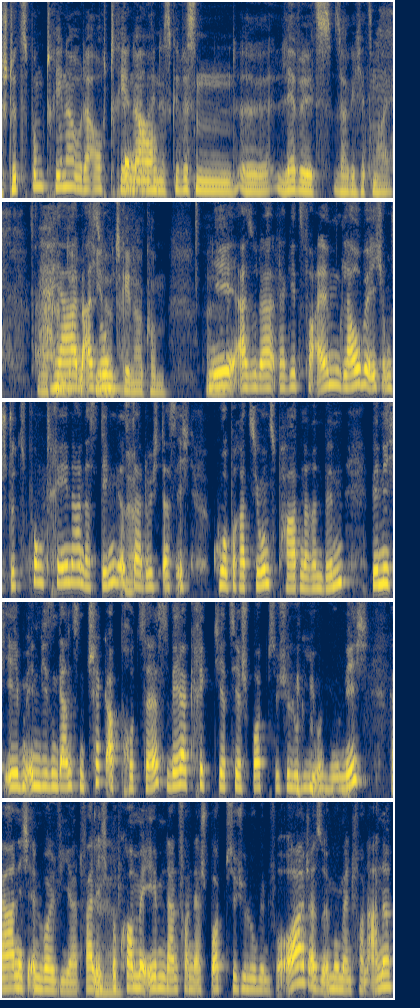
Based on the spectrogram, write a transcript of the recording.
Stützpunkttrainer oder auch Trainer genau. eines gewissen äh, Levels, sage ich jetzt mal? Oder kann ja, da auch also, jeder Trainer kommen? Nee, also da, da geht es vor allem, glaube ich, um Stützpunkttrainer. Das Ding ist, ja. dadurch, dass ich Kooperationspartnerin bin, bin ich eben in diesen ganzen Check-up-Prozess, wer kriegt jetzt hier Sportpsychologie und wo nicht, gar nicht involviert, weil ja, ich bekomme eben dann von der Sportpsychologin vor Ort, also im Moment von Anne,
